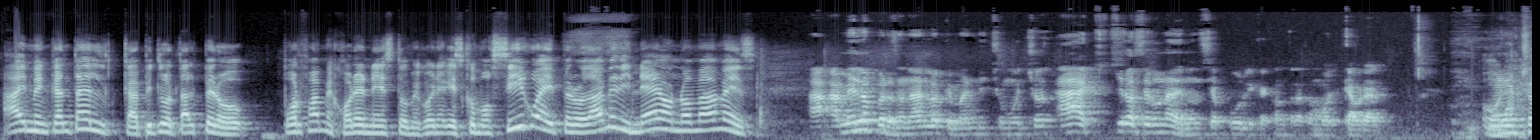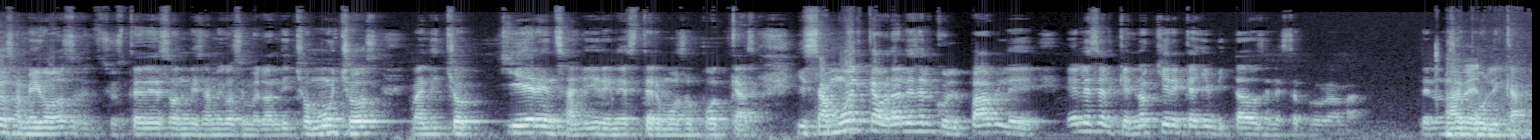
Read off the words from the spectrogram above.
ay, me encanta el capítulo tal, pero porfa, mejor en esto, mejor en... Es como, sí, güey, pero dame dinero, no mames. A, a mí en lo personal lo que me han dicho muchos, ah, aquí quiero hacer una denuncia pública contra Samuel Cabral. Hola. Muchos amigos, si ustedes son mis amigos y me lo han dicho muchos, me han dicho quieren salir en este hermoso podcast. Y Samuel Cabral es el culpable, él es el que no quiere que haya invitados en este programa. Denuncia A ver, pública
